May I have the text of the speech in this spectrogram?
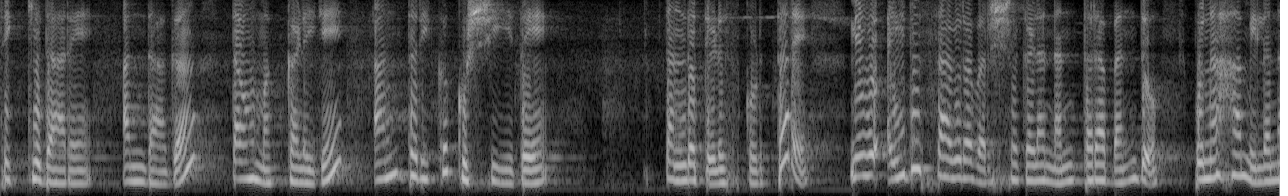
ಸಿಕ್ಕಿದ್ದಾರೆ ಅಂದಾಗ ತಾವು ಮಕ್ಕಳಿಗೆ ಆಂತರಿಕ ಖುಷಿ ಇದೆ. ತಂದೆ ತಿಳಿಸ್ಕೊಡ್ತಾರೆ, ನೀವು ಐದು ಸಾವಿರ ವರ್ಷಗಳ ನಂತರ ಬಂದು ಪುನಃ ಮಿಲನ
